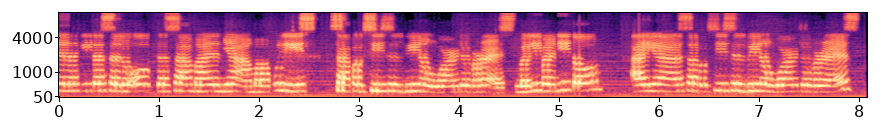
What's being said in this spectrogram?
na nakita sa loob kasama niya ang mga pulis sa pagsisilbi ng warrant of arrest. Maliban dito, ay uh, sa pagsisilbi ng warrant of arrest,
